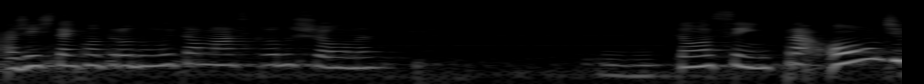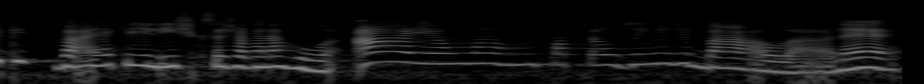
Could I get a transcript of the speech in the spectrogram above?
a gente está encontrando muita máscara no chão, né? Uhum. Então, assim, para onde que vai aquele lixo que você joga na rua? Ah, é uma, um papelzinho de bala, né?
